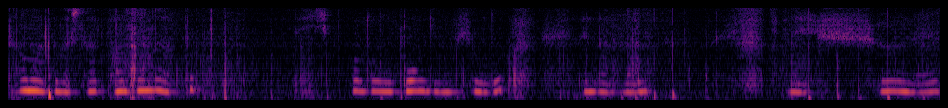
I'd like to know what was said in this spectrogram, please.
Tamam arkadaşlar pantolonu da yaptık. Değişik pantolon don gibi bir şey oldu. ben de anlamadım. Şimdi şöyle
